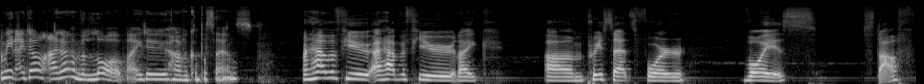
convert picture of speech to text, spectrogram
I mean, I don't. I don't have a lot, but I do have a couple sounds. I have a few, I have a few, like, um, presets for voice stuff,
